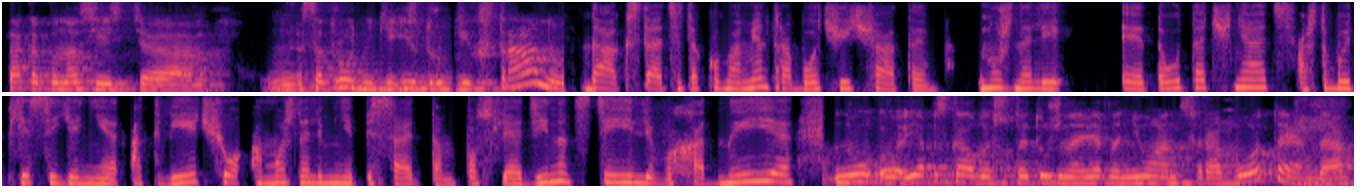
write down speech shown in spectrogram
так как у нас есть э, сотрудники из других стран. Да, кстати, такой момент рабочие чаты. Нужно ли это уточнять. А что будет, если я не отвечу? А можно ли мне писать там после 11 или выходные? Ну, э, я бы сказала, что это уже, наверное, нюансы работы, да,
